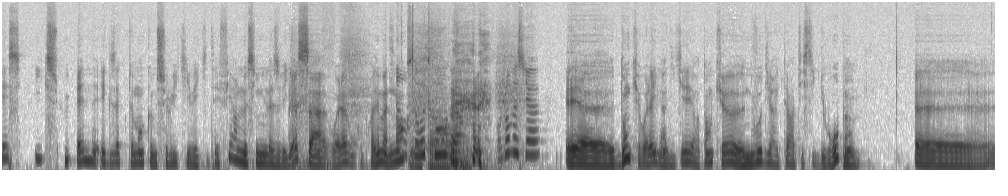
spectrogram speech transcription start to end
S-X-U-N, exactement comme celui qui avait quitté Fear and Loathing Las Vegas. Ah, voilà, vous comprenez maintenant. on se retrouve. Bonjour monsieur. Et euh, donc voilà, il est indiqué en tant que nouveau directeur artistique du groupe. Euh,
